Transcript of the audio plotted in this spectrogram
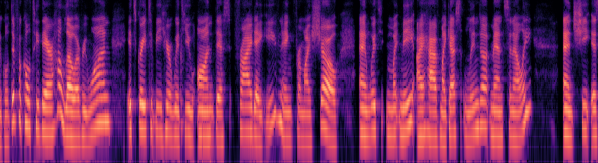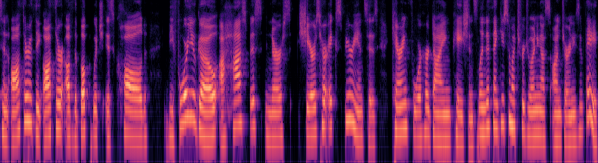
technical difficulty there. Hello, everyone. It's great to be here with you on this Friday evening for my show. And with my, me, I have my guest, Linda Mancinelli, and she is an author, the author of the book, which is called Before You Go A Hospice Nurse Shares Her Experiences Caring for Her Dying Patients. Linda, thank you so much for joining us on Journeys in Faith.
